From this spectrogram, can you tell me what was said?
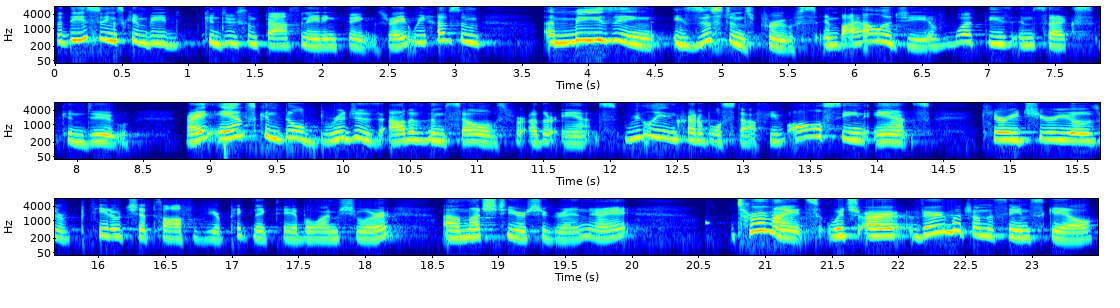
But these things can, be, can do some fascinating things, right? We have some amazing existence proofs in biology of what these insects can do, right? Ants can build bridges out of themselves for other ants. Really incredible stuff. You've all seen ants carry Cheerios or potato chips off of your picnic table, I'm sure, uh, much to your chagrin, right? Termites, which are very much on the same scale,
